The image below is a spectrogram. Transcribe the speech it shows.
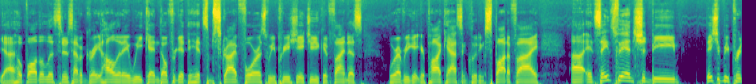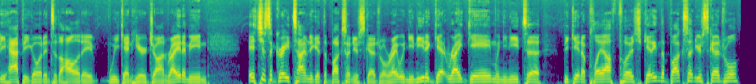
Yeah, I hope all the listeners have a great holiday weekend. Don't forget to hit subscribe for us. We appreciate you. You can find us wherever you get your podcasts, including Spotify. Uh, and Saints fans should be they should be pretty happy going into the holiday weekend here, John. Right? I mean, it's just a great time to get the Bucs on your schedule, right? When you need a get right game, when you need to begin a playoff push, getting the Bucs on your schedule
